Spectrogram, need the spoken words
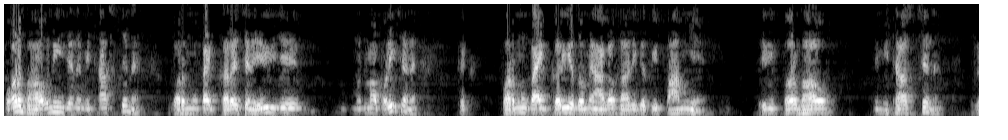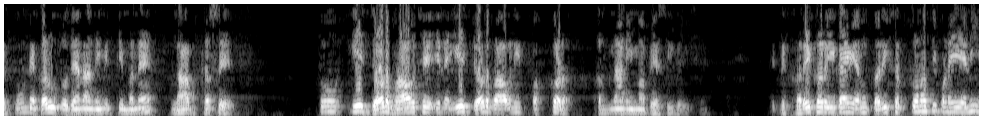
પરભાવની જેને મીઠાશ છે ને, પરનું કાંઈક કરે છે ને, એવી જે મનમાં પડી છે ને, કે પરનું કાંઈક કરીએ તો અમે આગળ સારી ગતિ પામીએ. એવી પરભાવની મીઠાશ છે ને, એટલે પુણ્ય કરું તો તેના નિમિત્તથી મને લાભ થશે. તો એ જળ ભાવ છે, એને એ જળ ભાવની પકડ અજ્ઞાનીમાં બેસી ગઈ છે. એટલે ખરેખર એ કાંઈ એનું કરી શકતો નથી, પણ એ એની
